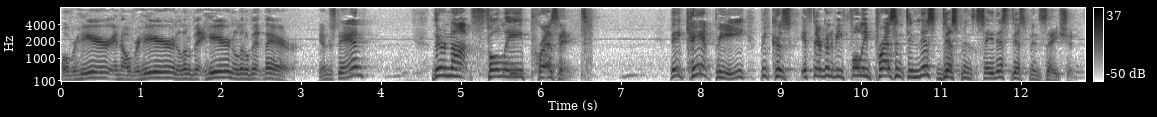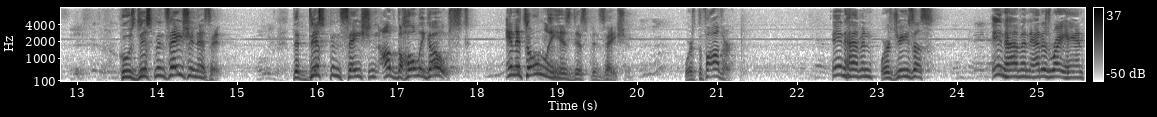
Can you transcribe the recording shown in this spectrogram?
over here and over here and a little bit here and a little bit there. You understand? They're not fully present they can't be because if they're going to be fully present in this dispensation say this dispensation. Whose dispensation is it? The dispensation of the Holy Ghost. And it's only his dispensation. Where's the Father? In heaven. Where's Jesus? In heaven at his right hand.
